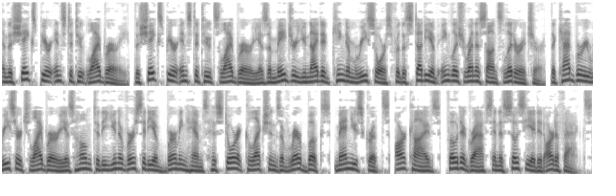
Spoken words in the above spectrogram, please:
and the Shakespeare Institute Library. The Shakespeare Institute's library is a major United Kingdom resource for the study of English Renaissance literature. The Cadbury Research Library is home to the University of Birmingham's historic collections of rare books, manuscripts, archives, photographs, and associated artifacts.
